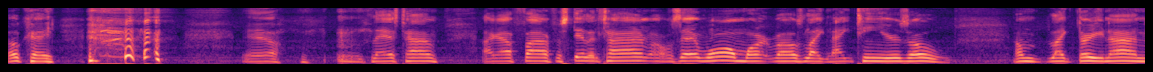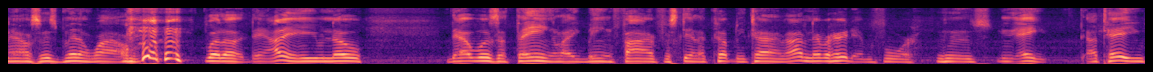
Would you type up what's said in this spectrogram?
okay." yeah, last time I got fired for stealing time, I was at Walmart when I was like 19 years old. I'm like 39 now, so it's been a while. but uh, damn, I didn't even know that was a thing, like being fired for stealing company time. I've never heard that before. hey, I tell you,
